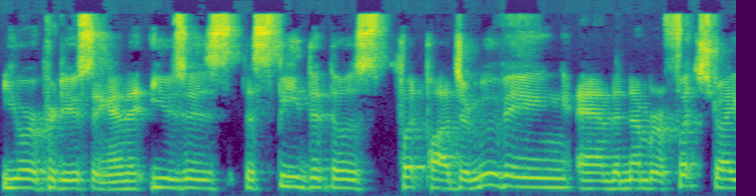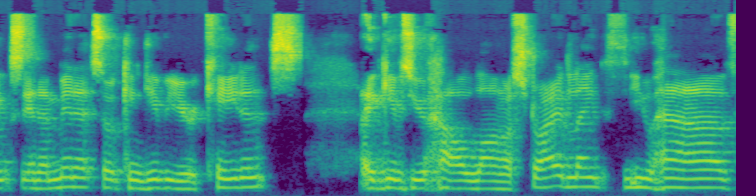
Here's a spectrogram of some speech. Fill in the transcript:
you're producing, and it uses the speed that those foot pods are moving and the number of foot strikes in a minute, so it can give you your cadence. It gives you how long a stride length you have.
